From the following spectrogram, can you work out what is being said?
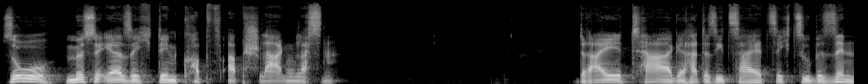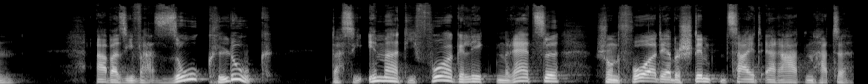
so müsse er sich den Kopf abschlagen lassen. Drei Tage hatte sie Zeit, sich zu besinnen, aber sie war so klug, dass sie immer die vorgelegten Rätsel schon vor der bestimmten Zeit erraten hatte.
